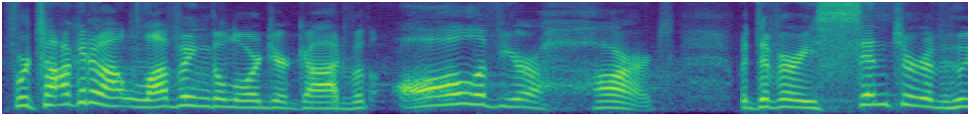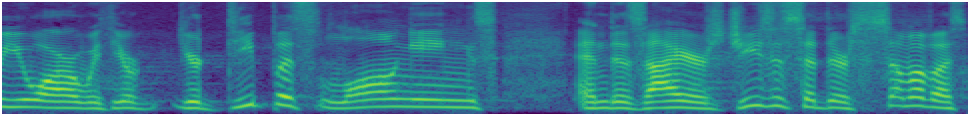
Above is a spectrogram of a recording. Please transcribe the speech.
If we're talking about loving the Lord your God with all of your heart, with the very center of who you are, with your, your deepest longings and desires, Jesus said there's some of us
